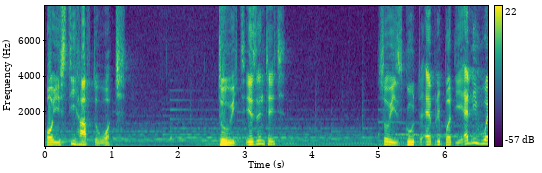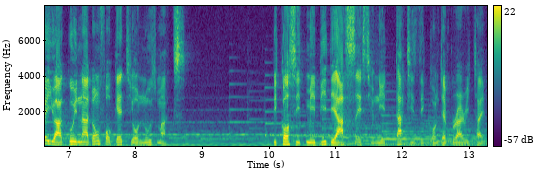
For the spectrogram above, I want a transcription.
but you still have to watch do it, isn't it? So it's good, everybody. Anywhere you are going now, don't forget your nose marks. Because it may be the access you need. That is the contemporary time.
